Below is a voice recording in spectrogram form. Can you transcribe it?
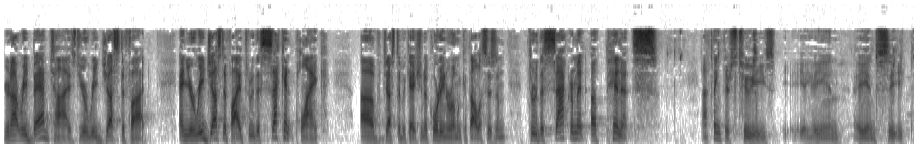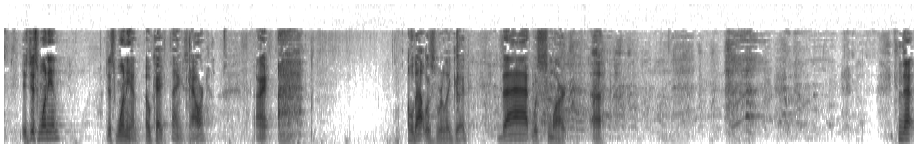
You're not rebaptized; you're rejustified and you're rejustified through the second plank of justification, according to Roman Catholicism, through the sacrament of penance. I think there's two E's, A and, A and C. Is just one in? Just one in. Okay, thanks, Howard. All right. Oh, that was really good. That was smart. Uh, now,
